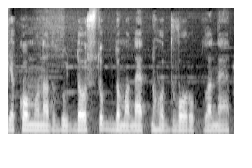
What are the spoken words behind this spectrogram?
якому нададуть доступ до монетного двору планети.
